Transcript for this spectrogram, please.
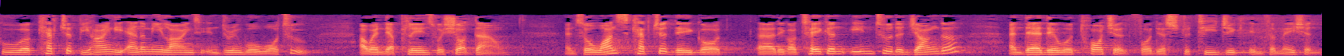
who were captured behind the enemy lines in, during World War II uh, when their planes were shot down. And so once captured, they got, they got taken into the jungle and there they were tortured for their strategic information.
